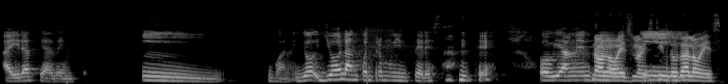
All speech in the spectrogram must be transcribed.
a ir hacia adentro. Y, bueno, yo, yo la encuentro muy interesante, obviamente. No lo es, lo es, sin duda lo es.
